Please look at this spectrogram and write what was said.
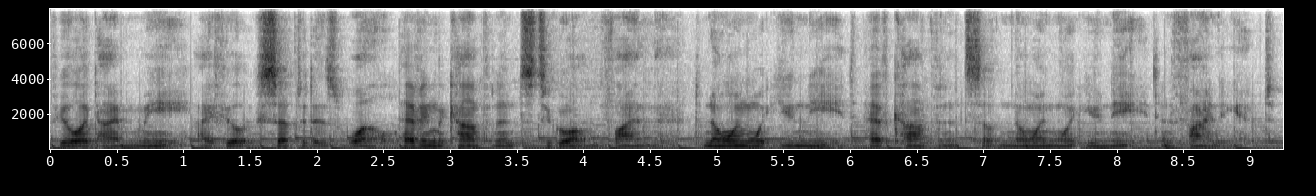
feel like I'm me, I feel accepted as well. Having the confidence to go out and find that. Knowing what you need. Have confidence of knowing what you need and finding it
